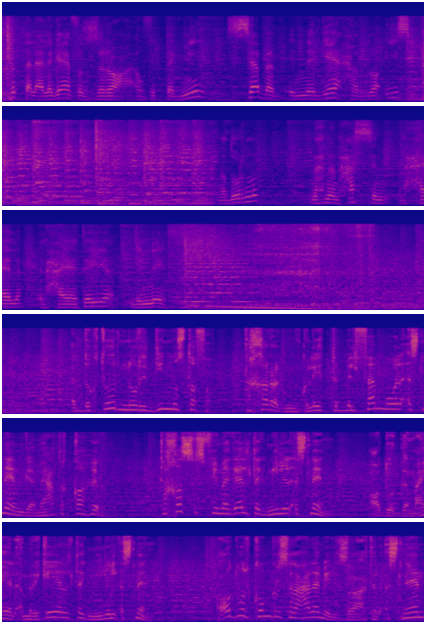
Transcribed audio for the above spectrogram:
الخطة العلاجية في الزراعة أو في التجميل سبب النجاح الرئيسي. إحنا دورنا إن إحنا نحسن الحالة الحياتية للناس. الدكتور نور الدين مصطفى تخرج من كلية طب الفم والأسنان جامعة القاهرة. تخصص في مجال تجميل الأسنان. عضو الجمعية الأمريكية لتجميل الأسنان. عضو الكونجرس العالمي لزراعة الأسنان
